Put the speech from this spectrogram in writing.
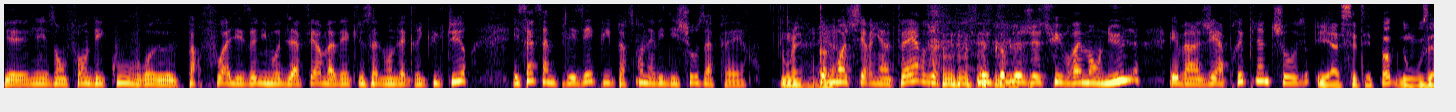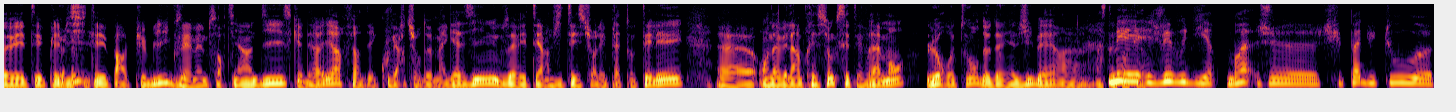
Et les enfants découvrent parfois les animaux de la ferme avec le salon de l'agriculture. Et ça, ça me plaisait, puis parce qu'on avait des choses à faire. Comme et- moi, je sais rien faire, je- comme je suis vraiment nulle, eh ben, j'ai appris plein de choses. Et à cette époque, donc vous avez été plébiscité par le public, vous avez même sorti un disque derrière, faire des couvertures de magazines, vous avez été invité sur les plateaux télé. Euh, on avait l'impression que c'était vraiment le retour de Daniel Gilbert euh, à cette. Mais je vais vous dire, moi, je suis pas du tout, euh,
